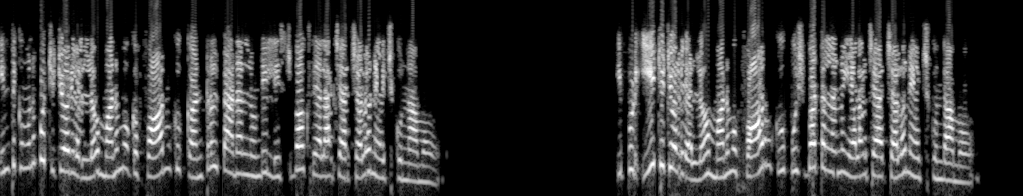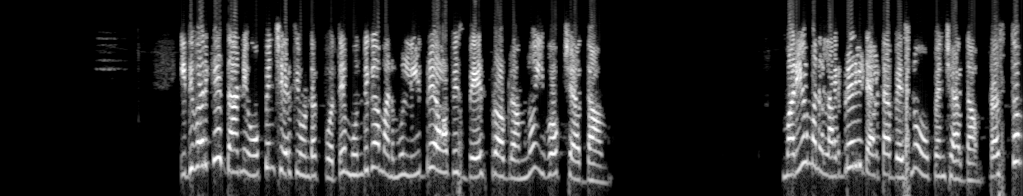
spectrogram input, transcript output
ఇంతకు మునుపు ట్యుటోరియల్లో మనము ఒక ఫార్మ్కు కంట్రోల్ ప్యానెల్ నుండి లిస్ట్ బాక్స్ ఎలా చేర్చాలో నేర్చుకున్నాము. ఇప్పుడు ఈ ట్యుటోరియల్లో మనము ఫార్మ్కు పుష్ బటన్లను ఎలా చేర్చాలో నేర్చుకుందాము. ఇదివరకే దాన్ని ఓపెన్ చేసి ఉండకపోతే ముందుగా మనము లీబ్రే ఆఫీస్ బేస్ ప్రోగ్రామ్ను ఇవోక్ చేద్దాం. మరియు మన లైబ్రరీ డేటాబేస్ను ఓపెన్ చేద్దాం. ప్రస్తుతం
